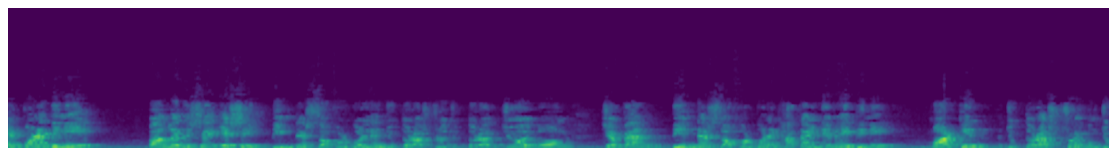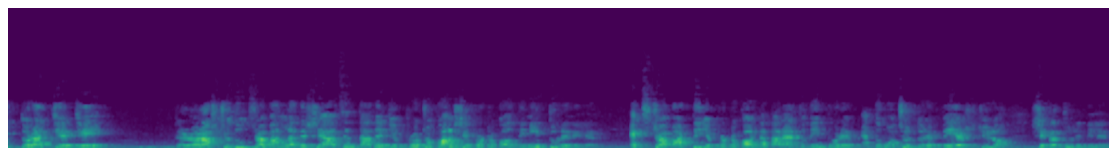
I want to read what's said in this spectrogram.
এরপরে তিনি বাংলাদেশে এসে তিন দেশ সফর করলেন, যুক্তরাষ্ট্র, যুক্তরাজ্য এবং জাপান। তিন দেশ সফর করে ঢাকায় নেমেই তিনি মার্কিন যুক্তরাষ্ট্র এবং যুক্তরাজ্যের যে রাষ্ট্রদূতরা বাংলাদেশে আছেন, তাদের যে প্রোটোকল, সে প্রোটোকল তিনি তুলে নিলেন। এক্সট্রা বাড়তি যে প্রোটোকলটা তারা এতদিন ধরে, এত বছর ধরে পেয়ে আসছিল, সেটা তুলে নিলেন।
